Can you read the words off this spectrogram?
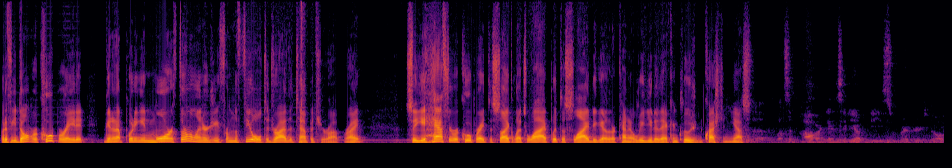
But if you don't recuperate it, you're going to end up putting in more thermal energy from the fuel to drive the temperature up, right? So you have to recuperate the cycle. That's why I put the slide together to kind of lead you to that conclusion. Question, yes? What's the power density of the supercritical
